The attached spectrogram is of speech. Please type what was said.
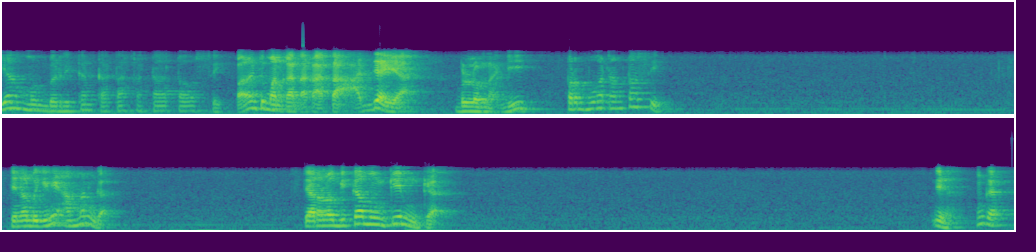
yang memberikan kata-kata toxic. Paling cuma kata-kata aja ya. Belum lagi perbuatan toxic. Channel begini aman nggak secara logika mungkin nggak Iya, enggak.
